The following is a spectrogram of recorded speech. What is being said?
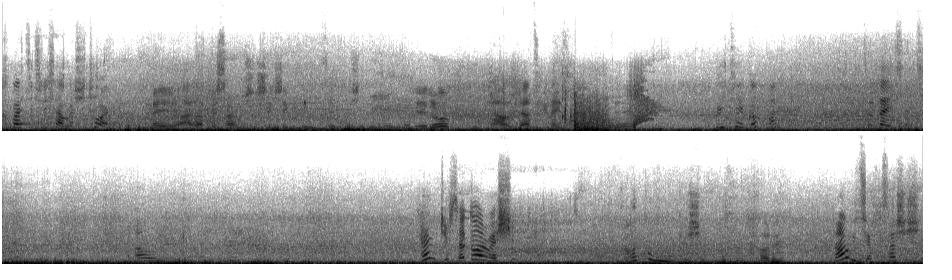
ხბათი სამაში თუ არა? მე არაფერს არ შეშე შეგვიძლია და შეგვიძლია რომ რა დაწინა ის ვიცი გოფა. ცოტა ისეთ. აუ. ჰანჭი სატორმეში. რატომ მიქეში ხარი რა ვიცი ახლა საშიში.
